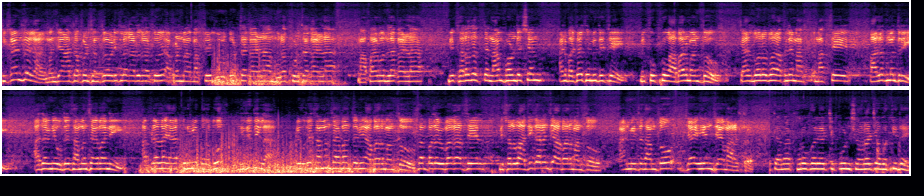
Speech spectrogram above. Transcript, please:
ठिकाणचं गाळ म्हणजे आज आपण शंकरवाडीतला काढू काढतोय आपण मागच्या गुळकोटचा काढला मुरादपूरचा काढला मापाळमधला काढला मी खरंच त्या नाम फाउंडेशन आणि बचाव समितीचे मी खूप खूप आभार मानतो. त्याचबरोबर आपले माग मागचे पालकमंत्री आदरणीय उदय सामंत साहेबांनी आपल्याला यापूर्वी भरघोस निधी दिला. मी उदय सामंत साहेबांचे मी आभार मानतो. संपदा विभाग असेल मी सर्व अधिकाऱ्यांचे आभार मानतो. आणि मी इथं थांबतो. जय हिंद जय महाराष्ट्र. त्यांना खरोखर या चिपळूण शहराच्या वतीने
